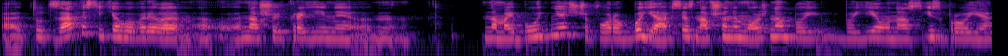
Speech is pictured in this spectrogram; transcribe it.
Е, Тут захист, як я говорила, е, нашої країни е, на майбутнє, щоб ворог боявся, знав, що не можна, бо є у нас і зброя,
